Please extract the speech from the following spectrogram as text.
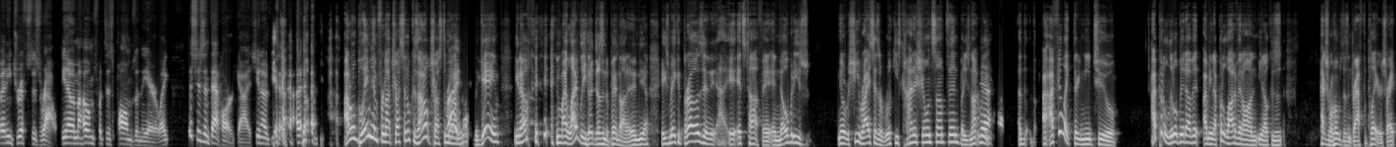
But he drifts his route. You know, and Mahomes puts his palms in the air. Like, this isn't that hard, guys. You know, yeah. no, I don't blame him for not trusting him because I don't trust him right. when I'm watching the game. You know, and my livelihood doesn't depend on it. And you know, he's making throws, and uh, it, it's tough. And, and, nobody's, you know, Rashee Rice as a rookie's kind of showing something, but he's not really. Yeah. Uh, I feel like they need to I put a little bit of it. I mean, I put a lot of it on, you know, because Patrick Mahomes doesn't draft the players, right?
